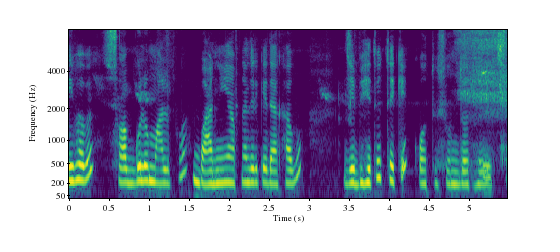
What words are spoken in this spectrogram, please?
এইভাবে সবগুলো মালপোয়া বানিয়ে আপনাদেরকে দেখাবো যে ভেতর থেকে কত সুন্দর হয়েছে।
